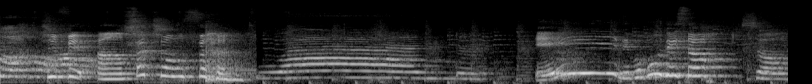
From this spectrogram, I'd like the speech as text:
Oh. Tu fais un, pas de chance. One. Et des bonbons ou des sorts Sort.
